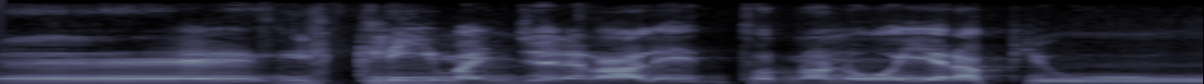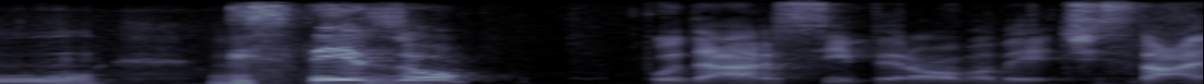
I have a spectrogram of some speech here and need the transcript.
eh, il clima in generale intorno a noi era più disteso. Può darsi, però vabbè, ci sta,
